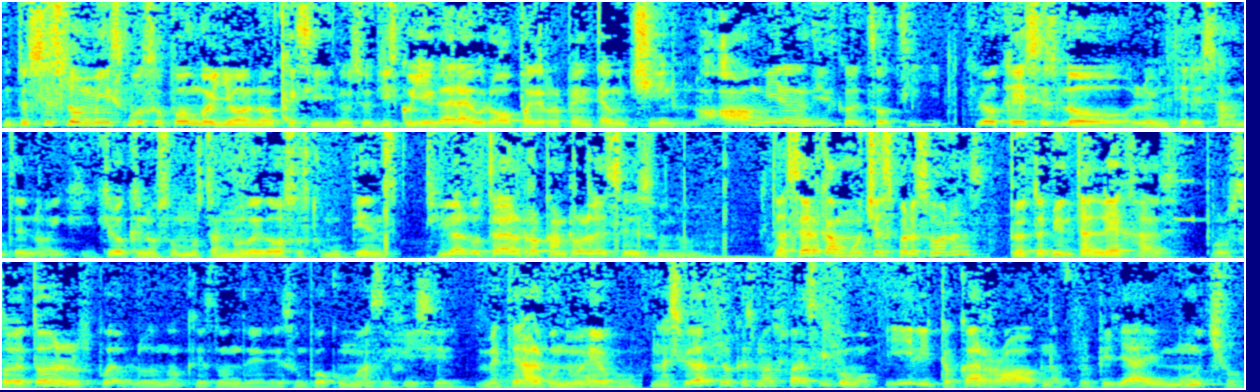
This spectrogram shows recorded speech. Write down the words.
Entonces es lo mismo, supongo yo, ¿no? Que si nuestro disco llegara a Europa y de repente a un chino, no, mira un disco en Sotil. Creo que eso es lo, lo interesante, ¿no? Y creo que no somos tan novedosos como piensan. Si algo trae el rock and roll es eso, ¿no? Te acerca muchas personas, pero también te alejas, por, sobre todo en los pueblos, ¿no? Que es donde es un poco más difícil meter algo nuevo. En la ciudad creo que es más fácil como ir y tocar rock, ¿no? Porque ya hay mucho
